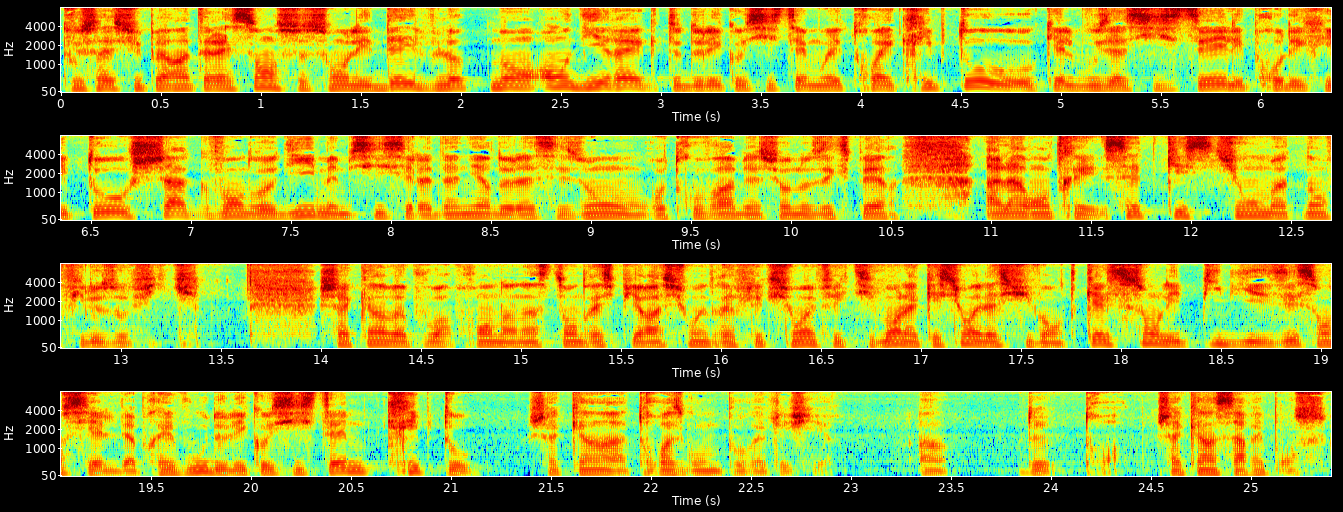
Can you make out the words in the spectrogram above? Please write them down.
tout ça est super intéressant. Ce sont les développements en direct de l'écosystème Web3 et crypto auxquels vous assistez, les pros des cryptos, chaque vendredi, même si c'est la dernière de la saison. On retrouvera bien sûr nos experts à la rentrée. Cette question maintenant philosophique. Chacun va pouvoir prendre un instant de respiration et de réflexion. Effectivement, la question est la suivante. Quels sont les piliers essentiels, d'après vous, de l'écosystème crypto? Chacun a trois secondes pour réfléchir. Un, 2, 3. Chacun a sa réponse.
